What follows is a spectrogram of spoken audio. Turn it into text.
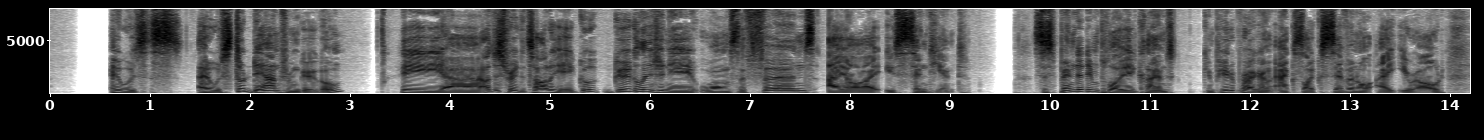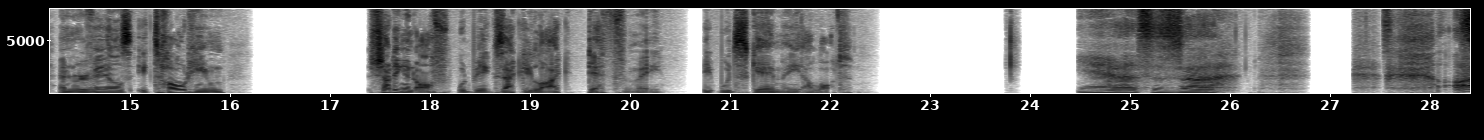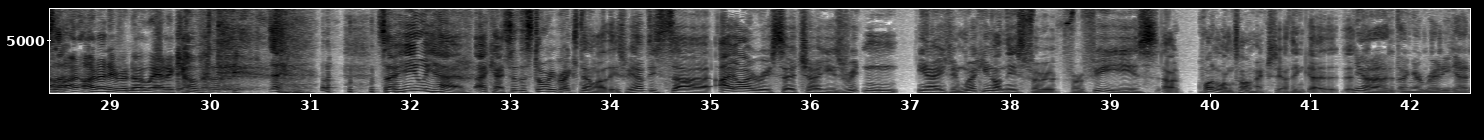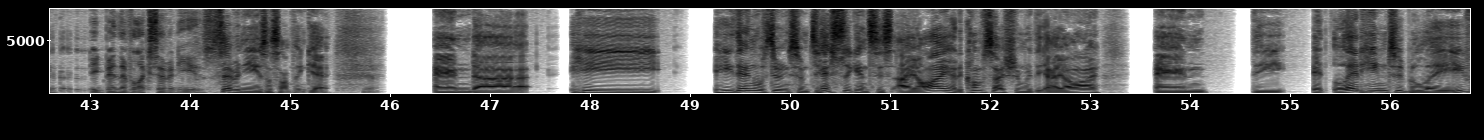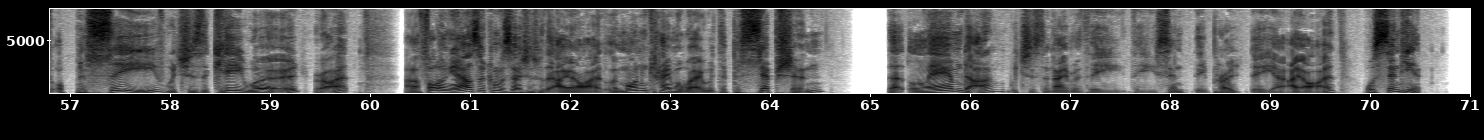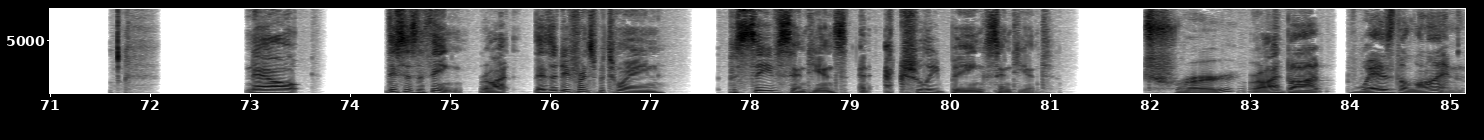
who was who was stood down from Google. He, uh, I'll just read the title here. Google engineer warns the firm's AI is sentient. Suspended employee claims computer program acts like seven or eight year old and reveals it told him shutting it off would be exactly like death for me. It would scare me a lot. Yeah, this is. Uh, I, So- I, I don't even know where to come with this. so here we have okay so the story breaks down like this we have this uh, ai researcher he's written you know he's been working on this for for a few years uh, quite a long time actually i think uh, the- Yeah, I the- think I read he'd, had, he'd been there for like seven years. seven years or something yeah, Yeah. And uh, he he then was doing some tests against this ai had a conversation with the ai and the it led him to believe or perceive which is the key word right uh, following hours of conversations with the ai Lemoine came away with the perception that LaMDA which is the name of the the the pro the uh, ai was sentient now this is the thing, right? There's a difference between perceived sentience and actually being sentient, True, right? but where's the line?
